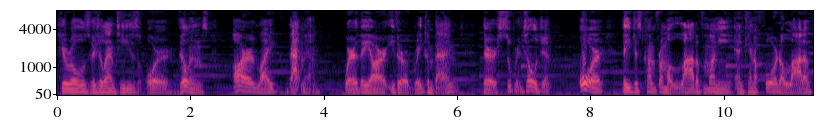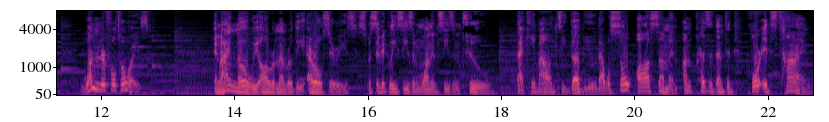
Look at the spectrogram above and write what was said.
heroes, vigilantes, or villains are like Batman, where they are either a great combatant, they're super intelligent, or they just come from a lot of money and can afford a lot of wonderful toys. And I know we all remember the Arrow series, specifically season 1 and season 2 that came out on CW that was so awesome and unprecedented for its time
